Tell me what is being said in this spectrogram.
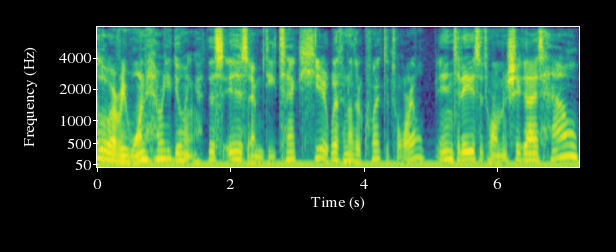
Hello everyone, how are you doing? This is MD Tech here with another quick tutorial. In today's tutorial I'm going to show you guys how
